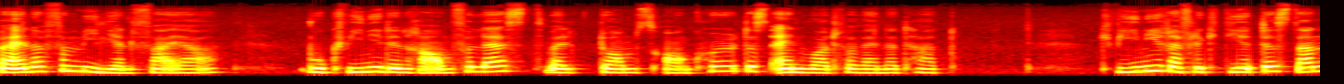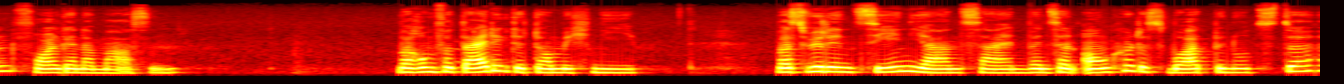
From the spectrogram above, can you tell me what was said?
bei einer Familienfeier, wo Queenie den Raum verlässt, weil Toms Onkel das N-Wort verwendet hat. Queenie reflektiert das dann folgendermaßen. Warum verteidigte Tom mich nie? Was würde in zehn Jahren sein, wenn sein Onkel das Wort benutzte,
